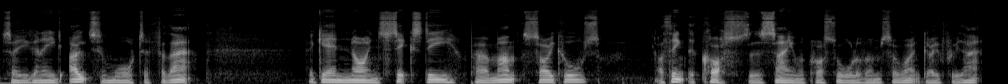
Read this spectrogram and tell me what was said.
So you're going to need oats and water for that. Again 960 per month cycles. I think the costs are the same across all of them so I won't go through that.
